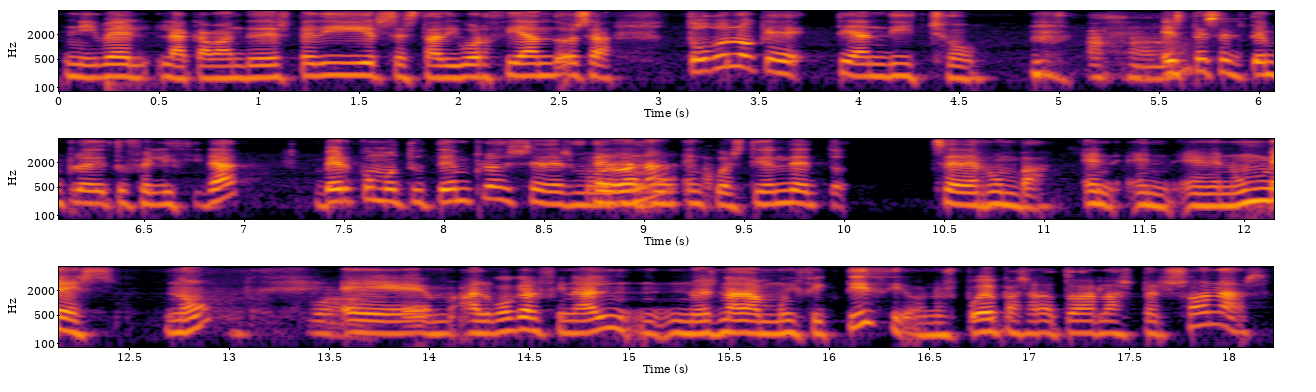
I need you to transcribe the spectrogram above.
nivel, la acaban de despedir, se está divorciando, o sea, todo lo que te han dicho, este es el templo de tu felicidad, ver cómo tu templo se desmorona en cuestión de... se derrumba en, en un mes, ¿no? Em, algo que al final no es nada muy ficticio, nos puede pasar a todas las personas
